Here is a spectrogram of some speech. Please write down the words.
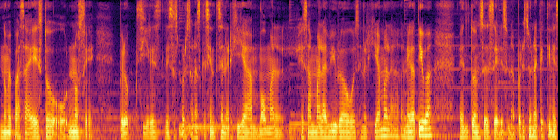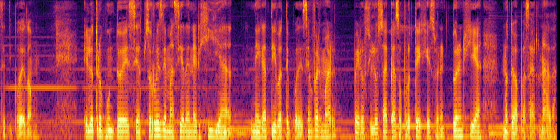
no me pasa esto o no sé, pero si eres de esas personas que sientes energía o mal, esa mala vibra o esa energía mala, negativa, entonces eres una persona que tiene este tipo de don. El otro punto es si absorbes demasiada energía negativa te puedes enfermar pero si lo sacas o proteges tu energía no te va a pasar nada.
